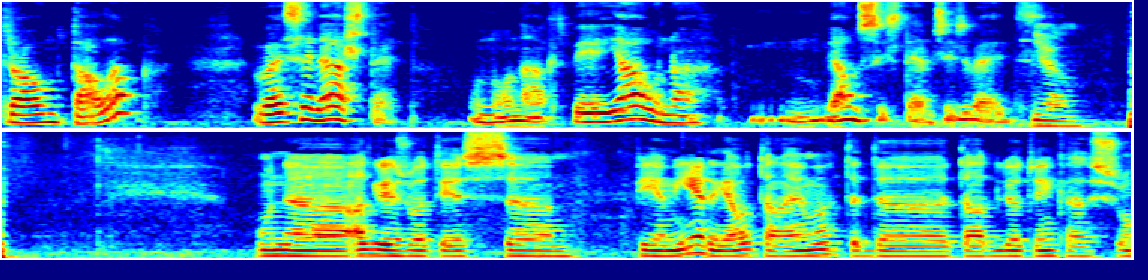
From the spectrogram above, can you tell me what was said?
traumu tālāk vai sevi ārstēt un nonākt pie jauna, jaunas sistēmas izveidas. Jā. Un uh, atgriežoties uh, pie miera jautājuma, tad uh, tādu ļoti vienkāršu,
